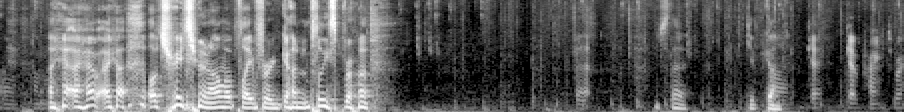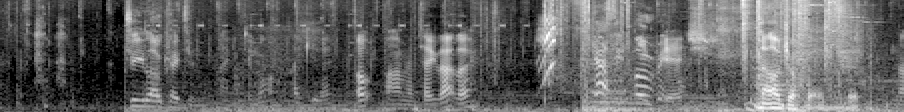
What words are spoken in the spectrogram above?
Oh, I, I'm I have. I, I'll trade you an armor plate for a gun, please, bro. bet. What's that? Give gun. Uh, get get pranked, bro. G located. I do not. Thank you though. Oh, I'm gonna take that though. Gas is You moving. bitch. No, I'll drop it. No.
